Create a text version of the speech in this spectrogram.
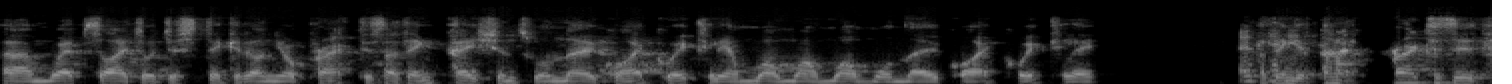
um, website or just stick it on your practice. I think patients will know quite quickly, and 111 will know quite quickly. Okay. I think if practices,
